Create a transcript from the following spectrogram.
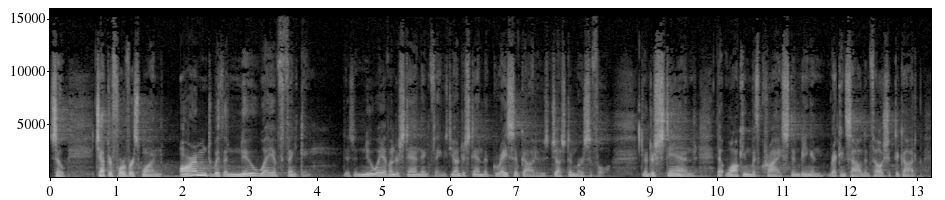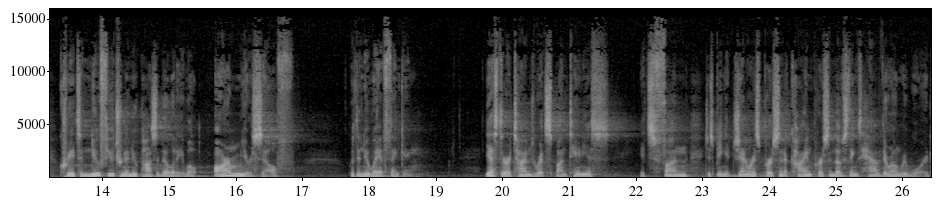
So, chapter 4, verse 1 armed with a new way of thinking. There's a new way of understanding things. Do you understand the grace of God who's just and merciful? Do you understand that walking with Christ and being reconciled in fellowship to God creates a new future and a new possibility? Well, arm yourself with a new way of thinking. Yes, there are times where it's spontaneous, it's fun, just being a generous person, a kind person, those things have their own reward.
